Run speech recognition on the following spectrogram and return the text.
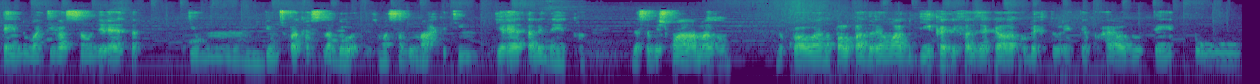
tendo uma ativação direta de um, de um dos patrocinadores, uma ação de marketing direta ali dentro. Dessa vez com a Amazon, no qual a Ana Paula Padrão abdica de fazer aquela cobertura em tempo real do tempo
